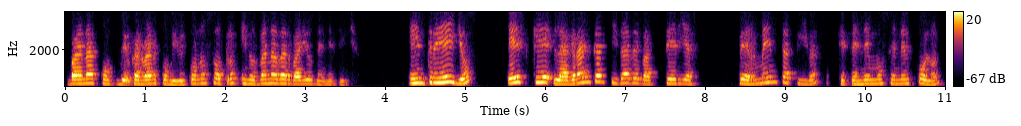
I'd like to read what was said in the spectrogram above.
van a, van a convivir con nosotros y nos van a dar varios beneficios. Entre ellos es que la gran cantidad de bacterias fermentativas que tenemos en el colon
